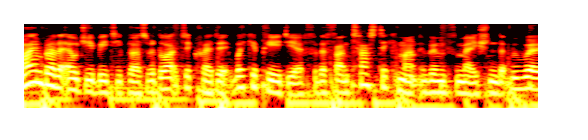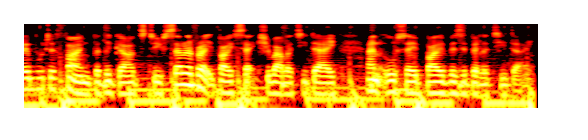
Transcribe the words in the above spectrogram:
My Umbrella LGBT Plus would like to credit Wikipedia for the fantastic amount of information that we were able to find with regards to Celebrate Bisexuality Day and also Bi Visibility Day.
